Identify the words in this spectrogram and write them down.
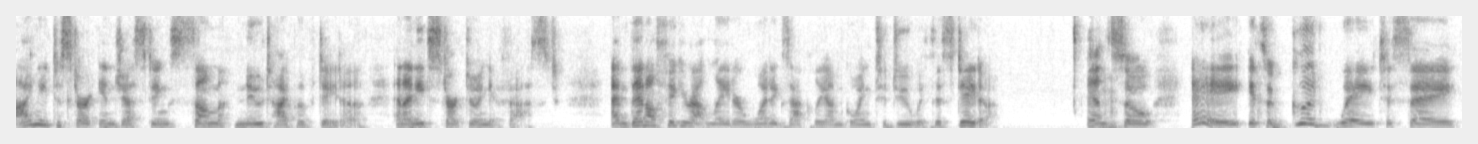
I need to start ingesting some new type of data and I need to start doing it fast. And then I'll figure out later what exactly I'm going to do with this data. And mm-hmm. so a, it's a good way to say,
